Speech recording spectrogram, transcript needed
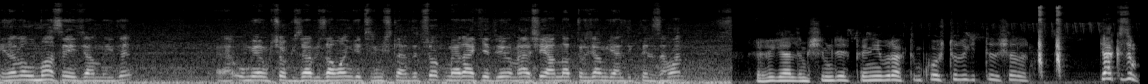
inanılmaz heyecanlıydı. Ee, Umuyorum çok güzel bir zaman geçirmişlerdir. Çok merak ediyorum. Her şeyi anlattıracağım geldikleri zaman. Eve geldim şimdi. Penny'i bıraktım. Koşturdu gitti dışarı. Gel kızım.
